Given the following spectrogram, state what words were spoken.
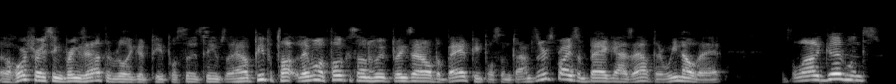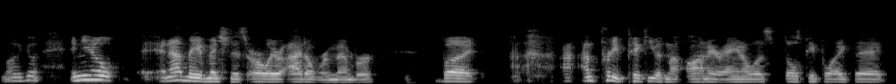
Uh, horse racing brings out the really good people. So it seems I know people talk. They want to focus on who brings out all the bad people. Sometimes there's probably some bad guys out there. We know that. There's a lot of good ones. A lot of good. And you know, and I may have mentioned this earlier. I don't remember, but I, I'm pretty picky with my on-air analysts. Those people like that.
